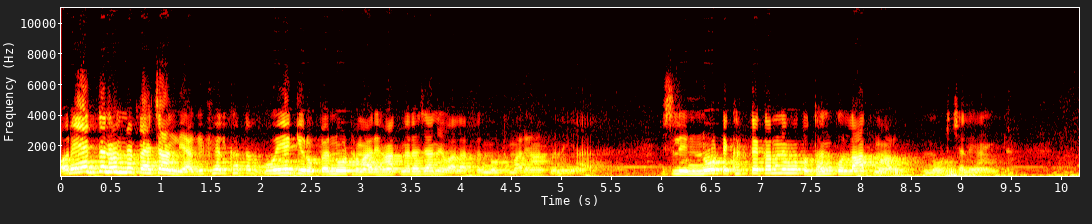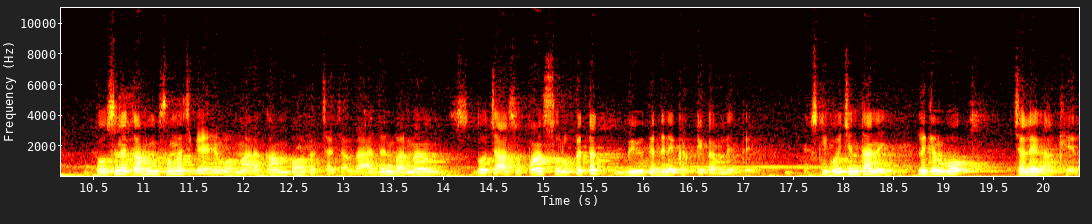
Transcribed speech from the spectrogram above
और एक दिन हमने पहचान लिया कि खेल खत्म। वो एक ही रुपए नोट हमारे हाथ में रह जाने वाला, फिर नोट हमारे हाथ में नहीं आया। इसलिए नोट इकट्ठे करने हो तो धन को लात मारो, नोट चले आएँगे। तो उसने कहा, हम समझ गए हैं, वो हमारा काम बहुत अच्छा चल रहा है। दिन भर में हम दो चार सौ, पाँच सौ रुपए तक भीड़ के दिन इकट्ठे कर लेते हैं। उसकी कोई चिंता नहीं। लेकिन वो चलेगा खेल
